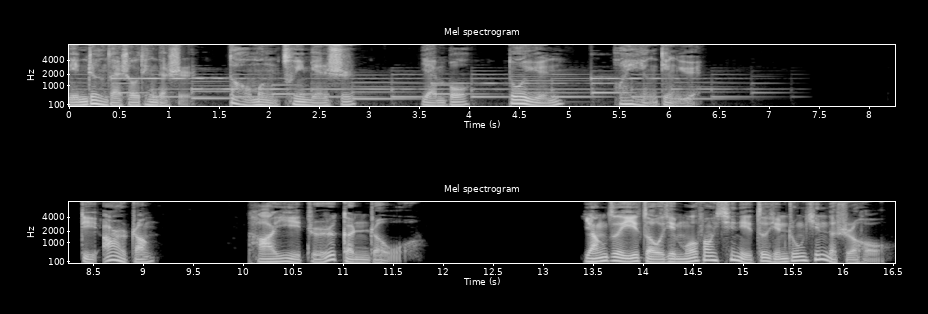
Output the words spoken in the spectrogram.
您正在收听的是《盗梦催眠师》，演播多云，欢迎订阅。第二章，他一直跟着我。杨子怡走进魔方心理咨询中心的时候，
